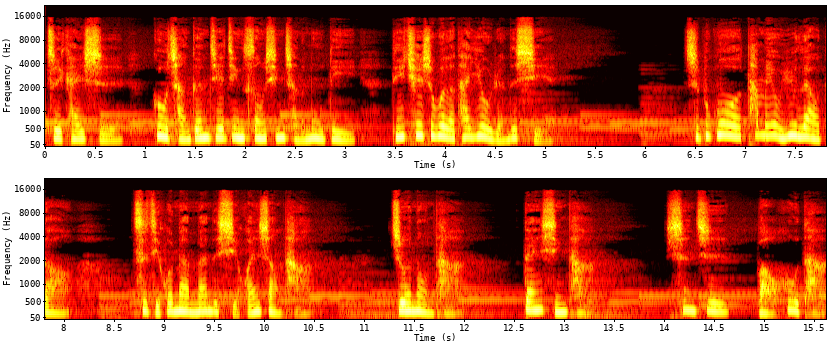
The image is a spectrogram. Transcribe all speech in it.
最开始，顾长庚接近宋星辰的目的，的确是为了他诱人的血。只不过他没有预料到，自己会慢慢的喜欢上他，捉弄他，担心他，甚至保护他。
